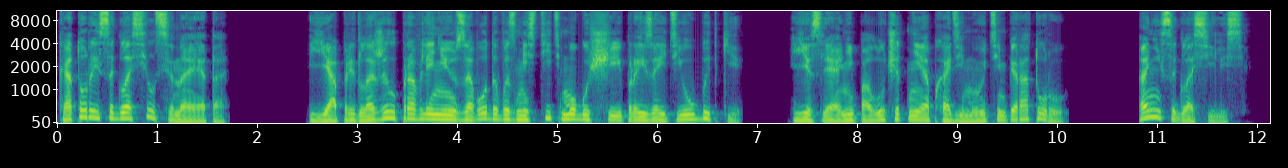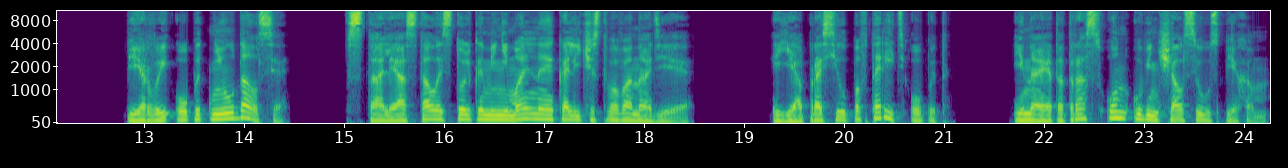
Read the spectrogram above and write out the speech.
который согласился на это. Я предложил правлению завода возместить могущие произойти убытки, если они получат необходимую температуру. Они согласились. Первый опыт не удался. В стали осталось только минимальное количество ванадия. Я просил повторить опыт, и на этот раз он увенчался успехом.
